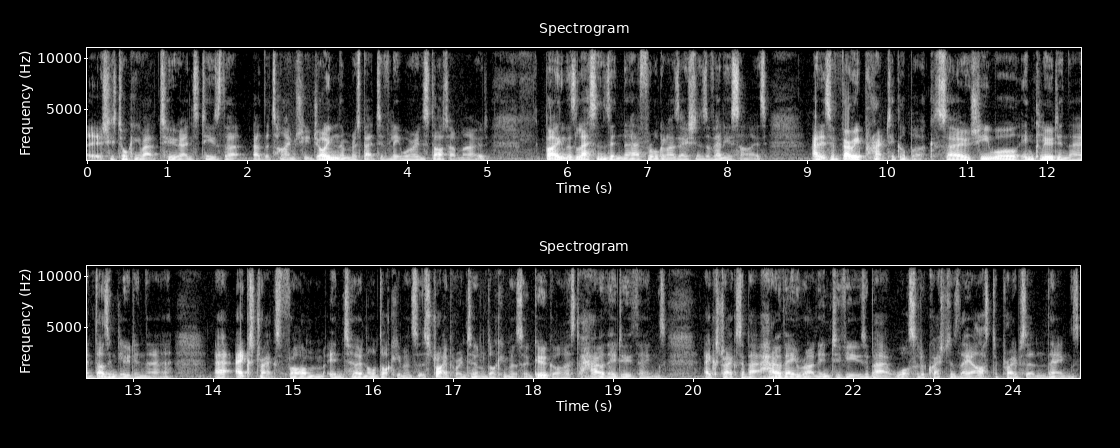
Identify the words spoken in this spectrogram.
uh, she's talking about two entities that at the time she joined them respectively were in startup mode. But I think there's lessons in there for organizations of any size and it's a very practical book. So she will include in there, and does include in there, uh, extracts from internal documents at Stripe or internal documents at Google as to how they do things, extracts about how they run interviews, about what sort of questions they ask to probe certain things.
